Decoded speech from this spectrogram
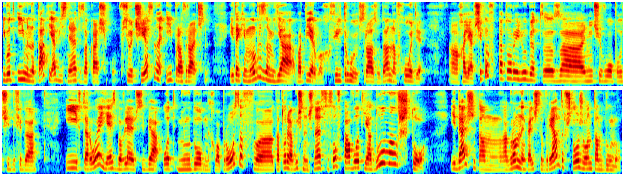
И вот именно так я объясняю это заказчику. Все честно и прозрачно. И таким образом я, во-первых, фильтрую сразу да, на входе а, халявщиков, которые любят а, за ничего получить дофига. И второе, я избавляю себя от неудобных вопросов, а, которые обычно начинаются со слов «а вот я думал, что…» И дальше там огромное количество вариантов, что же он там думал.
